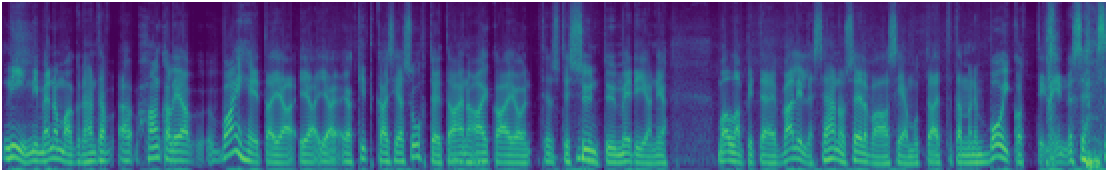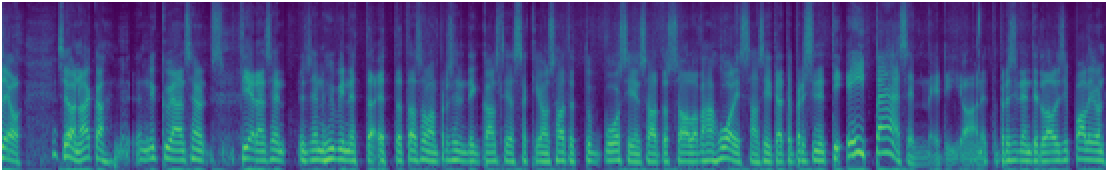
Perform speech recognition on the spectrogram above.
niin, nimenomaan. Kyllä näitä äh, hankalia vaiheita ja, ja, ja, ja kitkaisia suhteita aina aika ajoin tietysti syntyy median ja vallanpitäjän välillä. Sehän on selvä asia, mutta että tämmöinen boikotti, niin se, se, on, se on aika, nykyään se, tiedän sen, sen hyvin, että, että tasavallan presidentin kansliassakin on saatettu vuosien saatossa olla vähän huolissaan siitä, että presidentti ei pääse mediaan, että presidentillä olisi paljon,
